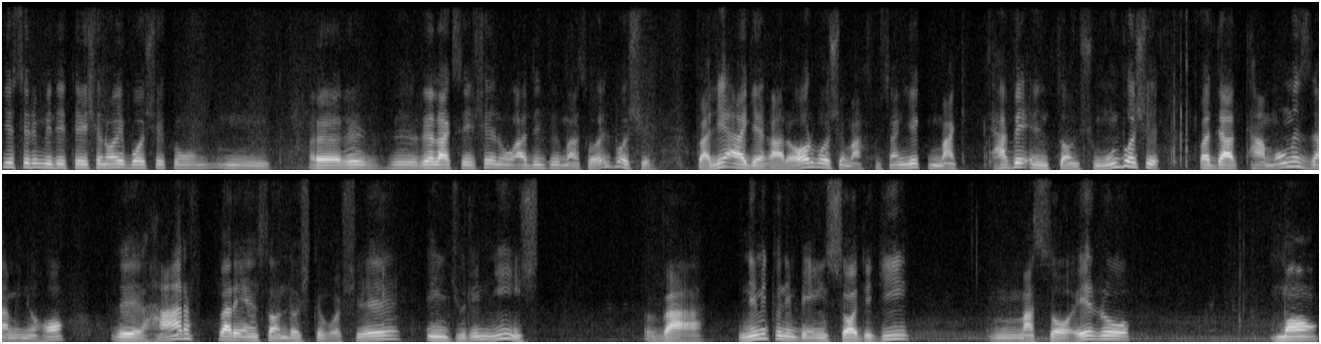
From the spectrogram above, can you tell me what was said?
یه سری مدیتیشن های باشه که relaxation و از اینجور مسائل باشه. ولی اگه قرار باشه مخصوصا یک مکتب انسان شمول باشه و در تمام زمینه ها حرف برای انسان داشته باشه اینجوری نیست. و نمی‌تونیم به این سادگی مسائل رو ما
